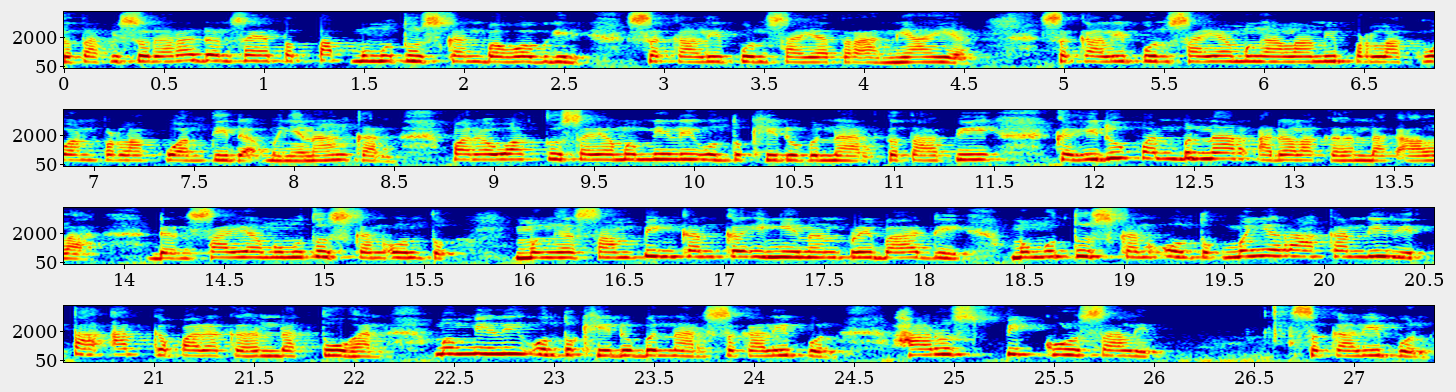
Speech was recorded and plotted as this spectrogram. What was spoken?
tetapi saudara dan saya tetap memutuskan bahwa begini, sekalipun saya teraniaya, sekalipun saya mengalami perlakuan-perlakuan tidak menyenangkan, pada waktu saya memilih untuk hidup benar, tetapi kehidupan benar adalah kehendak Allah. Dan saya memutuskan untuk mengesampingkan keinginan pribadi, memutuskan untuk menyerahkan diri taat kepada kehendak Tuhan, memilih untuk hidup benar sekalipun harus harus pikul salib sekalipun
